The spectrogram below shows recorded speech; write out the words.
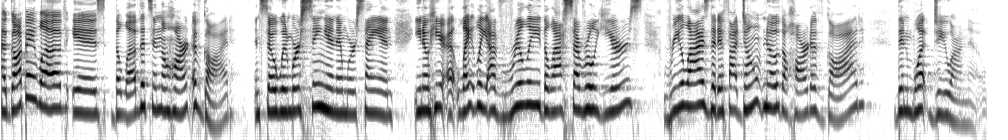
Agape love is the love that's in the heart of God. And so when we're singing and we're saying, you know, here uh, lately, I've really, the last several years, realized that if I don't know the heart of God, then what do I know?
